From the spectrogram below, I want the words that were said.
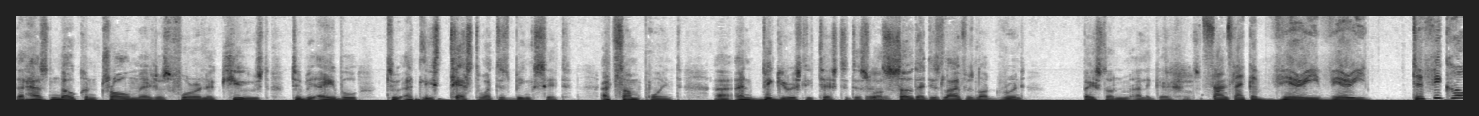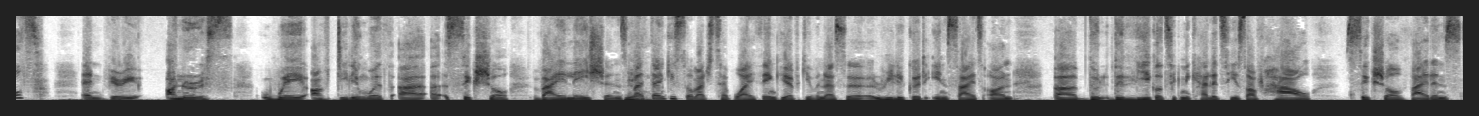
that has no control measures for an accused to be able to at least test what is being said at some point uh, and vigorously test it as well, so that his life is not ruined based on allegations. sounds like a very, very difficult and very onerous way of dealing with uh, uh, sexual violations. Yeah. But thank you so much, Tepwa. I think you have given us a really good insight on uh, the, the legal technicalities of how sexual violence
